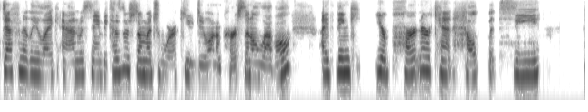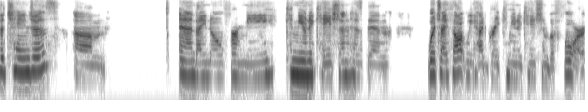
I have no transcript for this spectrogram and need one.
definitely like Anne was saying, because there's so much work you do on a personal level. I think your partner can't help but see the changes. Um, and I know for me, communication has been, which I thought we had great communication before.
